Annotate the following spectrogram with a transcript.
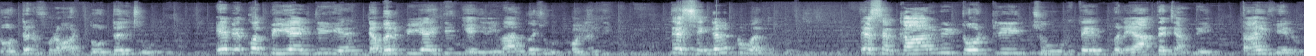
ਟੋਟਲ ਫਰਾਡ ਟੋਟਲ ਝੂਠ। ਇਹ ਵੇਖੋ ਪੀਐਚਡੀ ਹੈ ਡਬਲ ਪੀਐਚਡੀ ਕੇਜਰੀਵਾਲ ਕੋ ਝੂਠ ਬੋਲਣ ਦੀ। ਤੇ ਸਿੰਗਲ ਭਗਵੰਤ ਕੋ ਤੇ ਸਰਕਾਰ ਵੀ ਟੋਟਲੀ ਝੂਠ ਤੇ ਬੁਨਿਆਦ ਤੇ ਚੱਲਦੀ, ਤਾਂ ਹੀ ਫੇਲ ਹੋਈ।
